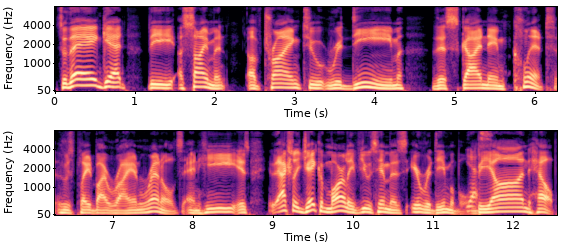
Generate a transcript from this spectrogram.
So they get the assignment of trying to redeem this guy named Clint, who's played by Ryan Reynolds. And he is actually, Jacob Marley views him as irredeemable, Yes. beyond help,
